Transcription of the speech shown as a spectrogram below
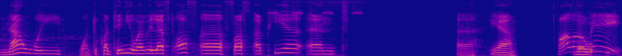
Now we want to continue where we left off, uh, first up here and... Uh, yeah. Follow me!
